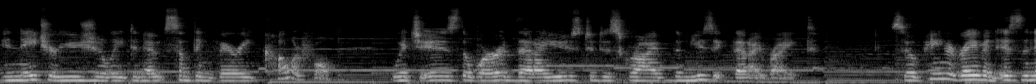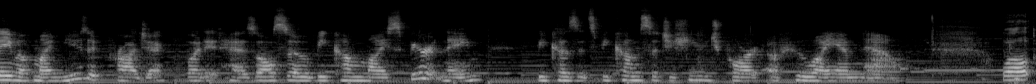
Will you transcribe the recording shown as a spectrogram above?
in nature usually denotes something very colorful, which is the word that I use to describe the music that I write. So Painted Raven is the name of my music project, but it has also become my spirit name because it's become such a huge part of who I am now. Well,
